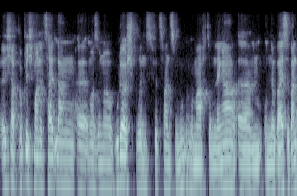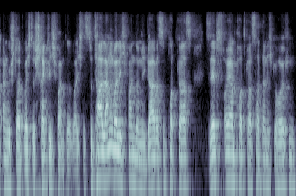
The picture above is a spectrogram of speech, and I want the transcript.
ich habe wirklich mal eine Zeit lang äh, immer so eine Rudersprints für 20 Minuten gemacht und länger ähm, und eine weiße Wand angestarrt, weil ich das schrecklich fand, weil ich das total langweilig fand und egal was im Podcast, selbst euer Podcast hat da nicht geholfen.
